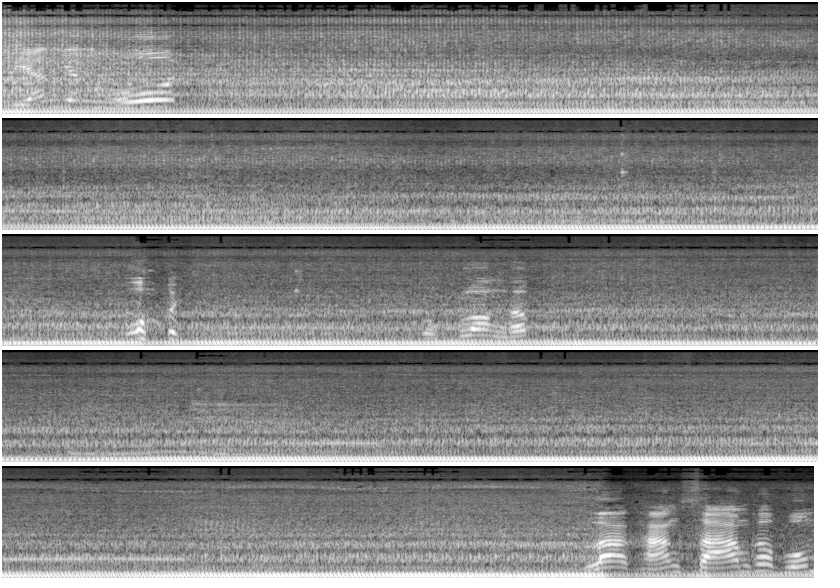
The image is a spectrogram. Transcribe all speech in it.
เสียงยังโหด โอ้ยตกล่องครับ ลากหางสามครับผม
